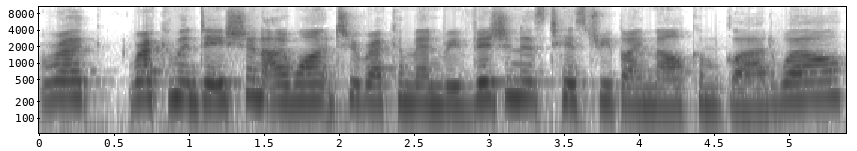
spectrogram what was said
rec- recommendation I want to recommend Revisionist History by Malcolm Gladwell.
